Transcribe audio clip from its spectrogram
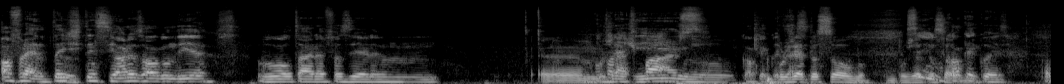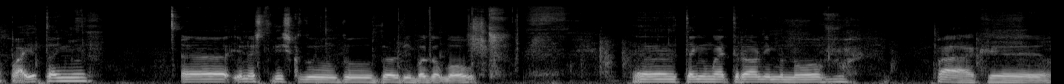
ó Fred, tens, tensionas algum dia vou voltar a fazer um, Um, um pares. projetinho, qualquer um coisa projeto a solo. Um projeto assim. a Sim, solo. qualquer coisa. Opa, eu tenho. ah, eu neste disco do, do Dirty Bugalow ah, tenho um heterónimo novo pá, que,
